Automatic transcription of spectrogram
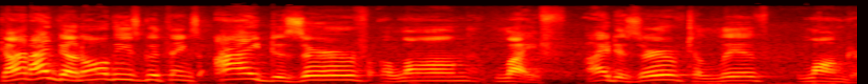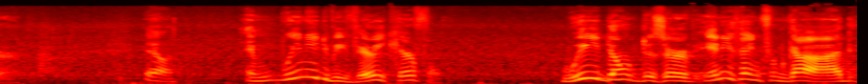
God, I've done all these good things. I deserve a long life. I deserve to live longer. You know, and we need to be very careful. We don't deserve anything from God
